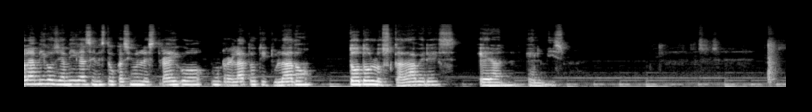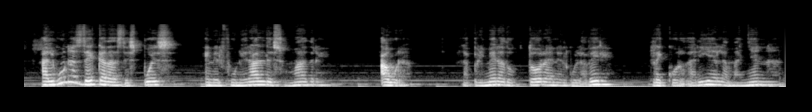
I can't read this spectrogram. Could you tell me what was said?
Hola amigos y amigas, en esta ocasión les traigo un relato titulado Todos los cadáveres eran el mismo. Algunas décadas después, en el funeral de su madre, Aura, la primera doctora en el Gulavere, recordaría la mañana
